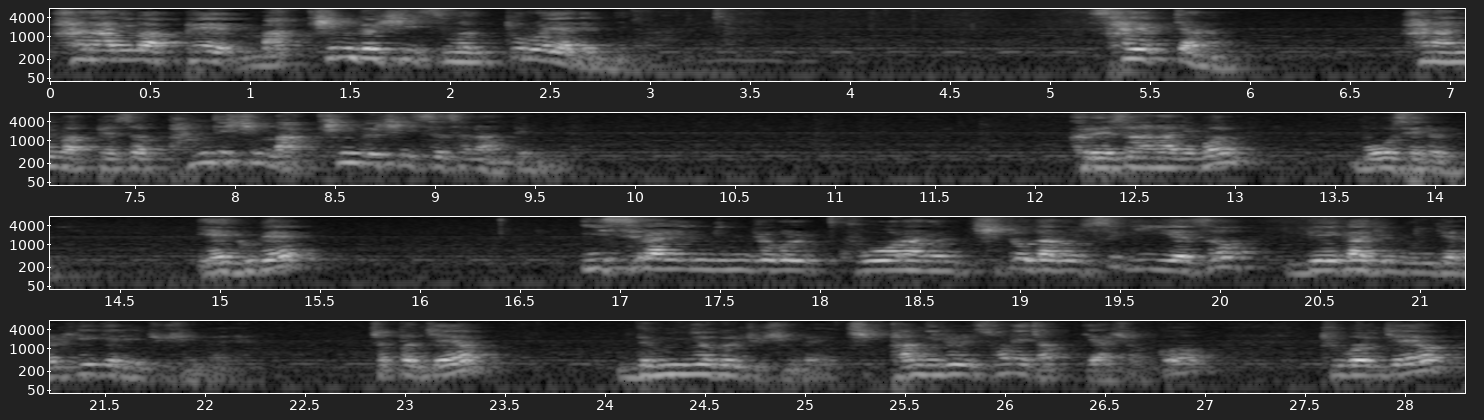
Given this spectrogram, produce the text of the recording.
하나님 앞에 막힌 것이 있으면 뚫어야 됩니다. 사역자는 하나님 앞에서 반드시 막힌 것이 있어서는 안 됩니다. 그래서 하나님은 모세를 예굽에 이스라엘 민족을 구원하는 지도자로 쓰기 위해서 네 가지 문제를 해결해 주신 거예요. 첫 번째요, 능력을 주신 거예요. 지팡이를 손에 잡게 하셨고, 두 번째요,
